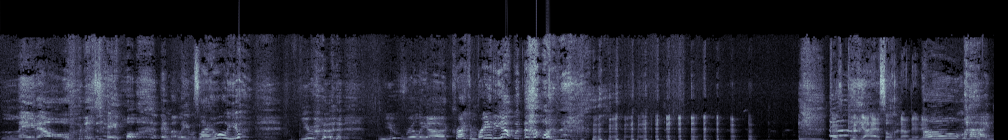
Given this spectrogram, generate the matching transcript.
laid out over the table, and my lady was like, "Oh, you, you, you really uh cracking Brandy up with that one." Because y'all had soda down there, didn't Oh my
